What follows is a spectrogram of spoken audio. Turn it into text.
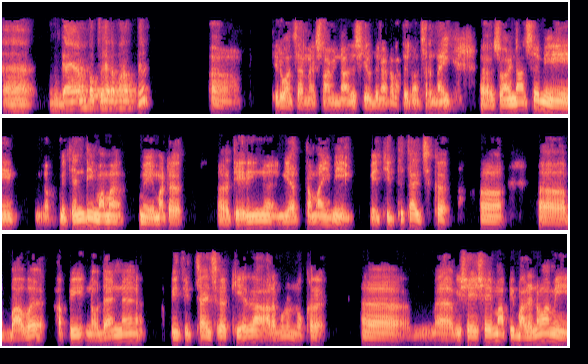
ගයන් පොතුහැර මහත්මයා තිරුවන් සරණයි ස්වාමීන් වහන්සේ ශිල් දනාටම තිරුවන් සරණයි ස්වාමීන් වහන්සේ මේ මෙතෙන්දී මම මේ මට තේරින්න ගියක් තමයි මේ මේ චිත්තචෛතසික බව අපි නොදැන්න අපි චිත්තචෛතසික කියලා අරමුණු නොකර විශේෂයෙන්ම අපි බලනවා මේ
